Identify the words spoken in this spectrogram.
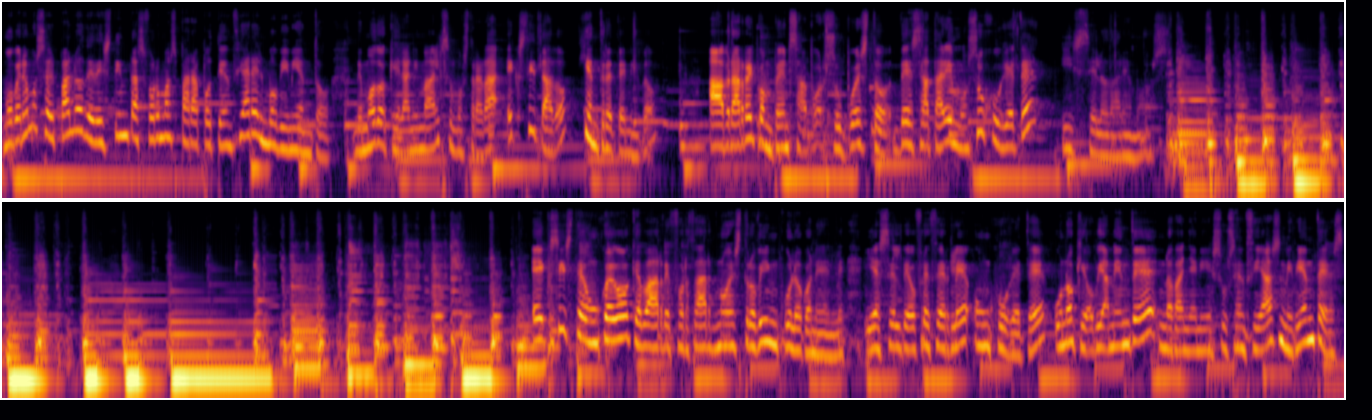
moveremos el palo de distintas formas para potenciar el movimiento, de modo que el animal se mostrará excitado y entretenido. Habrá recompensa, por supuesto. Desataremos su juguete y se lo daremos. Existe un juego que va a reforzar nuestro vínculo con él, y es el de ofrecerle un juguete, uno que obviamente no dañe ni sus encías ni dientes,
